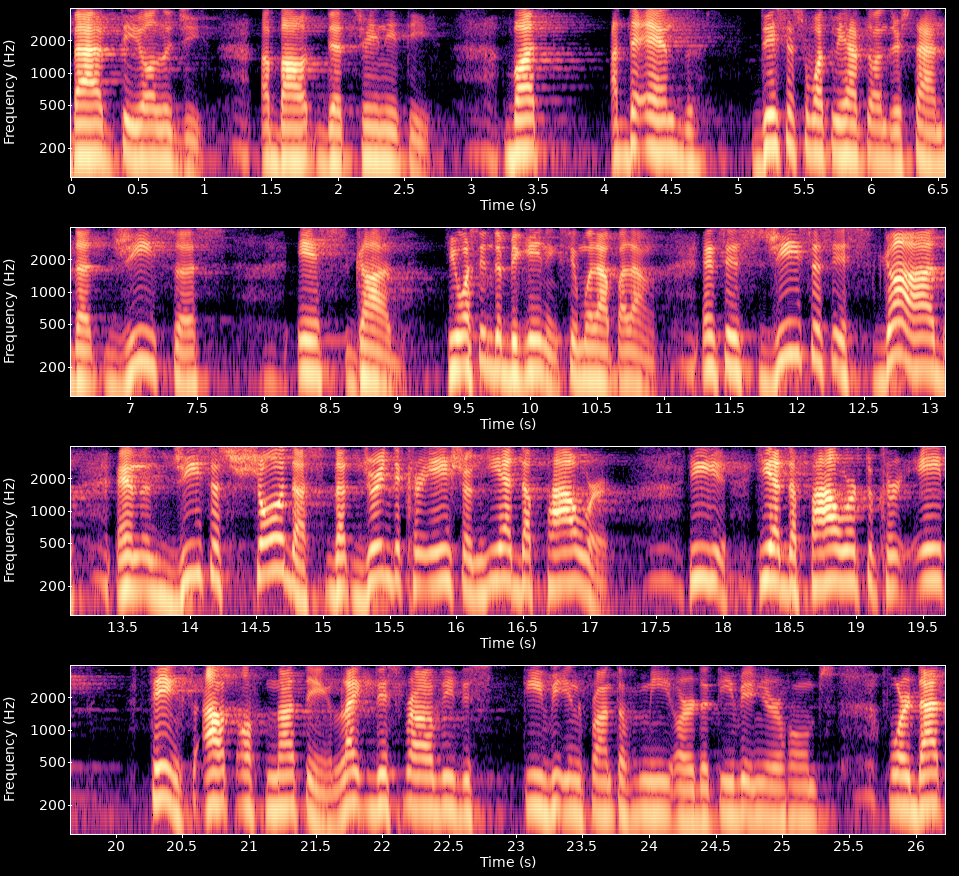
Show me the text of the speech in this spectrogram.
bad theology about the Trinity. But at the end, this is what we have to understand that Jesus is God. He was in the beginning, simula pa lang. And since Jesus is God, and Jesus showed us that during the creation, He had the power. He, he had the power to create things out of nothing. Like this, probably this TV in front of me or the TV in your homes. For that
